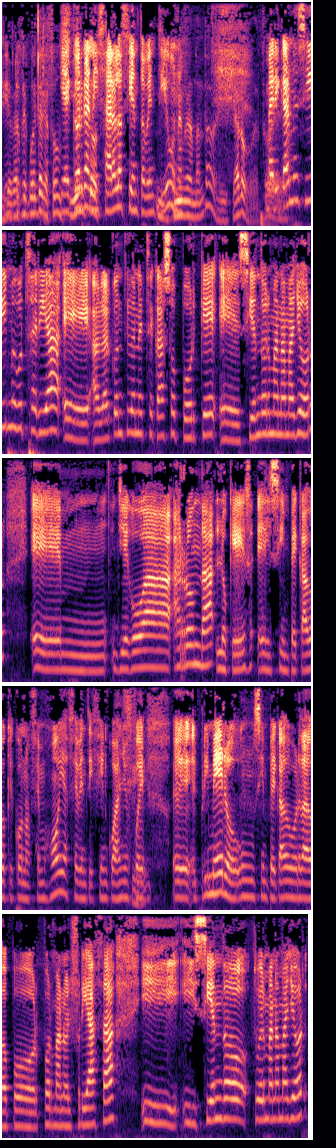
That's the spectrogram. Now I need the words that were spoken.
hay que darse cuenta que son Y hay que organizar a los 121. claro, Mari Carmen, sí me gustaría eh, hablar contigo en este caso porque eh, siendo hermana mayor em, llegó a, Ronda lo que es el sin pecado que conocemos hoy. Hace 25 años fue eh, el primero, un sin pecado bordado por, por Manuel Friaza. Y, y, siendo tu hermana mayor,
